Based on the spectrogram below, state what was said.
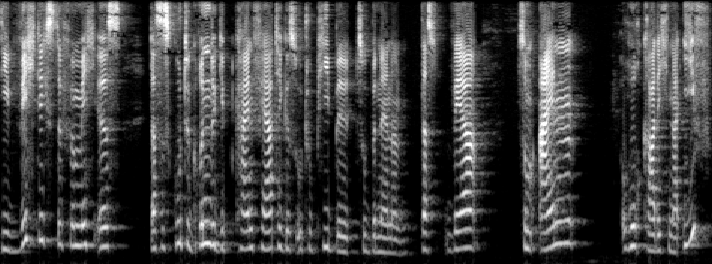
Die wichtigste für mich ist, dass es gute Gründe gibt, kein fertiges Utopiebild zu benennen. Das wäre zum einen hochgradig naiv,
